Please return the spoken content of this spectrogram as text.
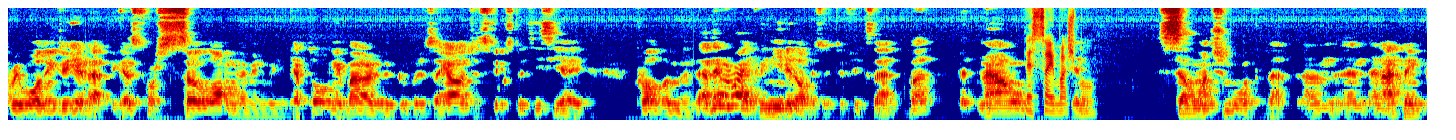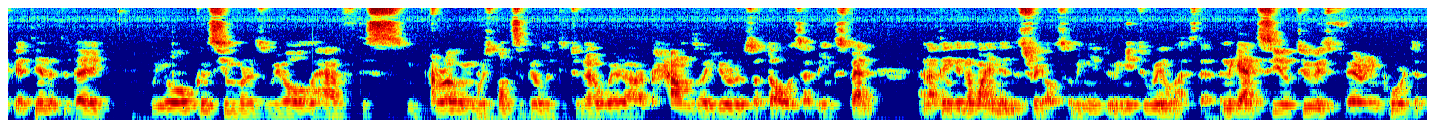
rewarding to hear that because for so long, I mean, we kept talking about it and people were saying, oh, just fix the TCA problem. And, and they were right. We needed, obviously, to fix that. But but now There's so much Yeah. more. so much more to that. Um, and, and I think at the end of the day, we all consumers, we all have this growing responsibility to know where our pounds or euros or dollars are being spent. And I think in the wine industry also, we need to, we need to realize that. And again, CO2 is very important.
